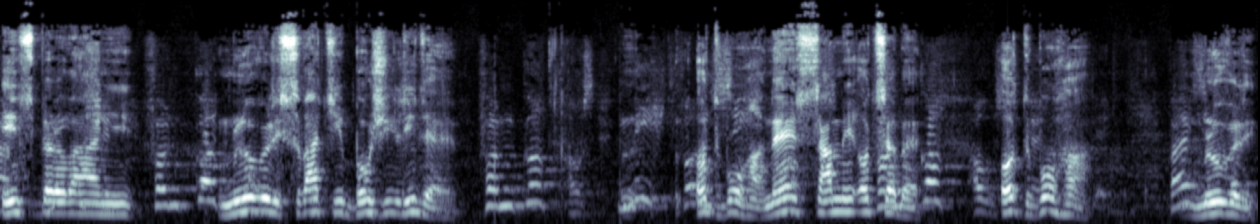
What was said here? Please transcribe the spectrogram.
inspirování mluvili svatí boží lidé. Od Boha, ne sami od sebe, od Boha mluvili,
